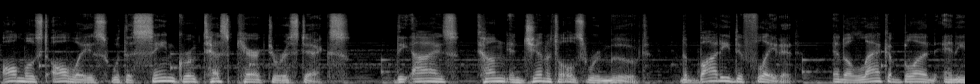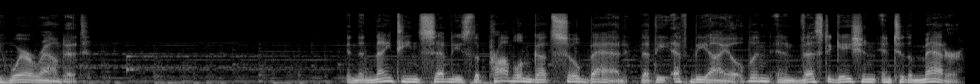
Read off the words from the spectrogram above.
almost always with the same grotesque characteristics. The eyes, tongue, and genitals removed, the body deflated, and a lack of blood anywhere around it. In the 1970s, the problem got so bad that the FBI opened an investigation into the matter,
